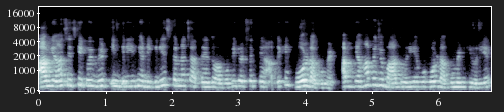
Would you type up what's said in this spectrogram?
आप यहाँ से इसकी कोई विथ इंक्रीज या डिक्रीज करना चाहते हैं तो आप वो भी कर सकते हैं। आप देखें होल डॉक्यूमेंट अब यहाँ पे जो बात हो रही है, वो होल डॉक्यूमेंट की हो रही है।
